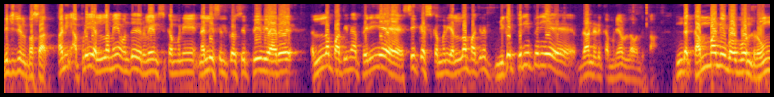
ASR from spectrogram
digital bazaar தனி அப்படியே எல்லாமே வந்து Reliance company Nalli silks PVR எல்லாம் பார்த்தீங்கன்னா பெரிய சீக்கர்ஸ் கம்பெனி எல்லாம் பார்த்தீங்கன்னா மிகப்பெரிய பெரிய பிராண்டட் கம்பெனியாக உள்ள வந்துட்டான். இந்த கம்பெனி ஒவ்வொன்றும்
